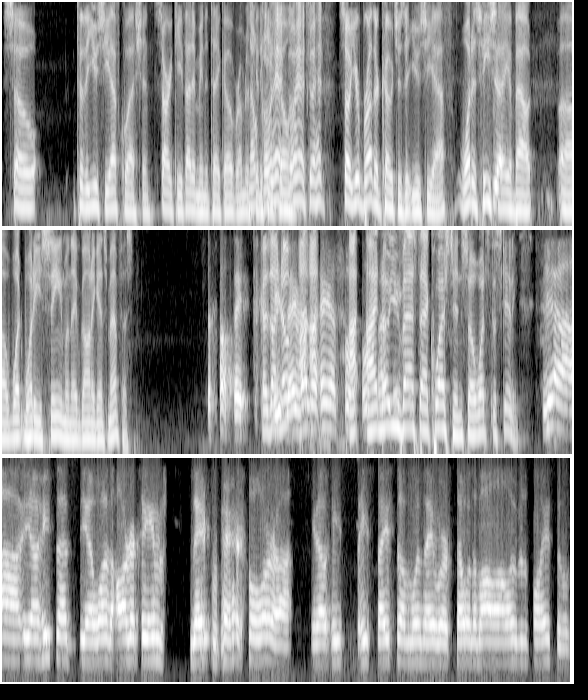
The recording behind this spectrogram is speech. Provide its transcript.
So, to the UCF question. Sorry, Keith, I didn't mean to take over. I'm just no, going to keep ahead, going. Go ahead. Go ahead. So, your brother coaches at UCF. What does he say yeah. about uh, what what he's seen when they've gone against Memphis? Because I know I, I, I, know you've asked that question. So what's the skinny? Yeah, uh, you know, he said you know one of the harder teams they prepared for. Uh, you know, he's he's faced them when they were throwing the ball all over the place and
